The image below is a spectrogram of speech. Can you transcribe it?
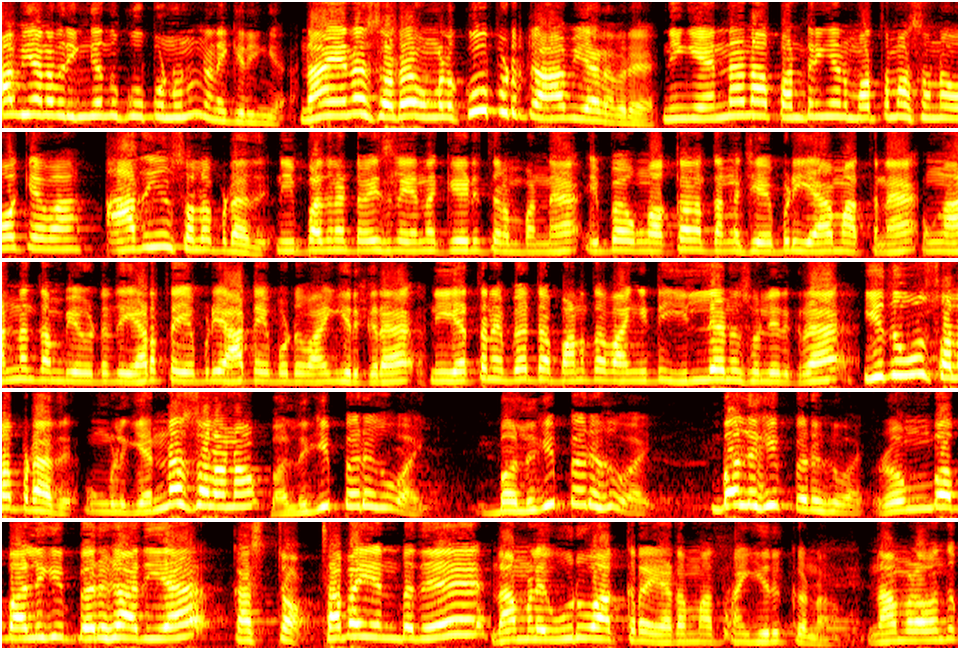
ஆவியானவர் இங்க இருந்து கூப்பிடணும்னு நினைக்கிறீங்க. நான் என்ன சொல்றேன்? உங்களை கூப்பிட்டு ஆவியானவர். நீங்க என்னென்ன பண்றீங்கன்னு மொத்தமா சொன்னா ஓகேவா அதையும் சொல்லக்கூடாது நீ பதினெட்டு வயசுல என்ன கேடித்தனம் பண்ண? இப்ப உங்க அக்கா தங்கச்சி எப்படி ஏமாத்தின? உங்க அண்ணன் தம்பியை விட்டு இடத்தை எப்படி ஆட்டை போட்டு வாங்கியிருக்கிற? நீ எத்தனை பேர்ட்ட பணத்தை வாங்கிட்டு இல்லன்னு சொல்லியிருக்கிற? இதுவும் சொல்லப்படாது. உங்களுக்கு என்ன சொல்லணும்? பலுகி பெருகுவாய். பலுகி பெருகுவாய். பலுகி பெருகுவாய். ரொம்ப பலுகி பெருகாதியா கஷ்டம். சபை என்பது நம்மளை உருவாக்குற இடமா தான் இருக்கணும். நம்மள வந்து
